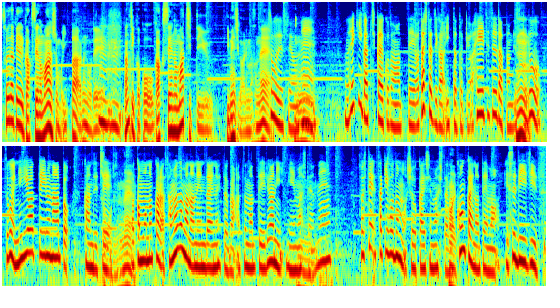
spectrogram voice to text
それだけで学生のマンションもいっぱいあるので、うんうん、なんていうかこう学生の街っていうイメージがありますね。そうですよね、うん。駅が近いこともあって私たちが行った時は平日だったんですけど、うん、すごいにぎわっているなと感じて、ね、若者からさまざまな年代の人が集まっているように見えましたよね、うん、そして先ほども紹介しましたが、はい、今回のテーマは SDGs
